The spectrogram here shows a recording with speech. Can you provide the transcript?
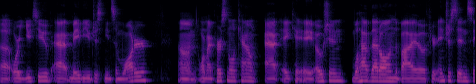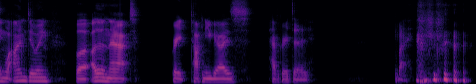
uh, or YouTube at maybe you just need some water, um, or my personal account at AKA Ocean. We'll have that all in the bio if you're interested in seeing what I'm doing. But other than that, great talking to you guys. Have a great day. Goodbye.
